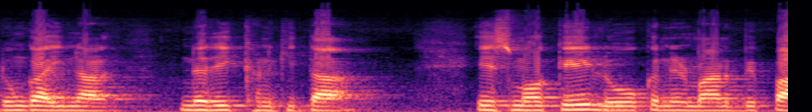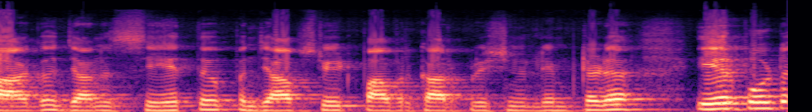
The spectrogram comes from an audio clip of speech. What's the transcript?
ਡੂੰਘਾਈ ਨਾਲ ਨਿਰੀਖਣ ਕੀਤਾ। ਇਸ ਮੌਕੇ ਲੋਕ ਨਿਰਮਾਣ ਵਿਭਾਗ, ਜਨ ਸਿਹਤ, Punjab state power corporation limited airport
